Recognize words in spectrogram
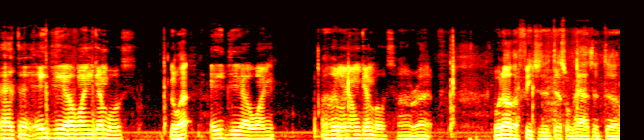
has the AG01 gimbals. The what? AG01 aluminum gimbals. All right. What other features that this one has that the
